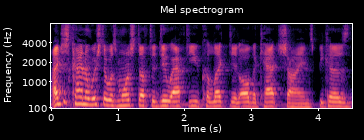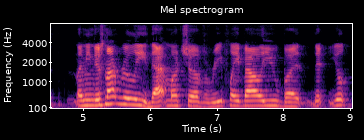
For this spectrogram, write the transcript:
I just kind of wish there was more stuff to do after you collected all the cat shines because I mean, there's not really that much of a replay value, but you'll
